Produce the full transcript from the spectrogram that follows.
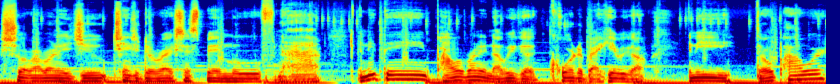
Short route running, juke, change the direction, spin, move. Nah. Anything power running? No, we good. Quarterback. Here we go. Any throw power?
